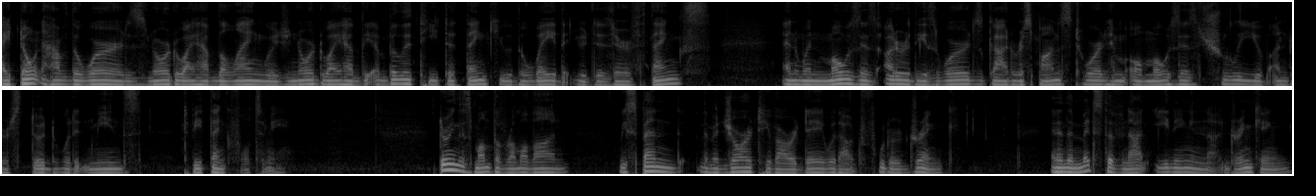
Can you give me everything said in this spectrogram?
I don't have the words, nor do I have the language, nor do I have the ability to thank you the way that you deserve thanks. And when Moses uttered these words, God responds toward him, O Moses, truly you've understood what it means to be thankful to me. During this month of Ramadan, we spend the majority of our day without food or drink. And in the midst of not eating and not drinking,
